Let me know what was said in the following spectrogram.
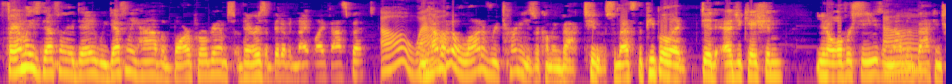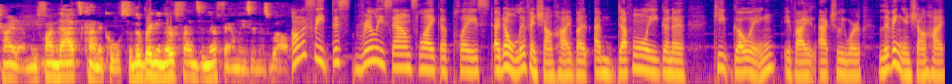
families definitely a day. We definitely have a bar program, so there is a bit of a nightlife aspect. Oh wow! We have a lot of returnees are coming back too. So that's the people that did education you know, overseas and now they're ah. back in China. And we find that's kind of cool. So they're bringing their friends and their families in as well. Honestly, this really sounds like a place. I don't live in Shanghai, but I'm definitely going to keep going if I actually were living in Shanghai.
